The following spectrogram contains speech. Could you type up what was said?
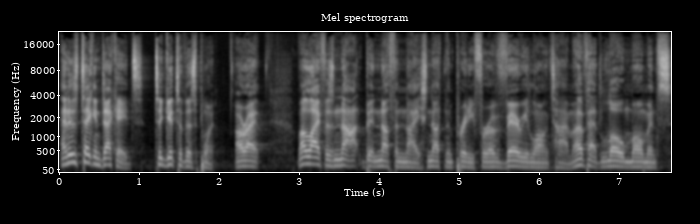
And it's taken decades to get to this point. All right. My life has not been nothing nice, nothing pretty for a very long time. I've had low moments.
